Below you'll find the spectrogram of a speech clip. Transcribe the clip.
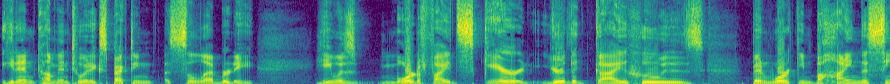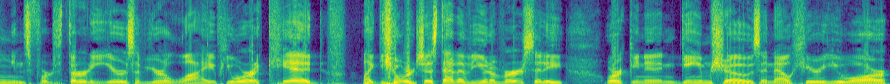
He didn't come into it expecting a celebrity. He was mortified, scared. You're the guy who's been working behind the scenes for 30 years of your life. You were a kid. Like you were just out of university working in game shows, and now here you are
